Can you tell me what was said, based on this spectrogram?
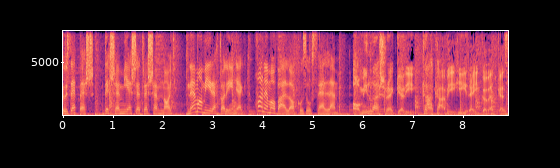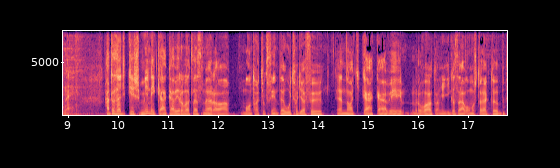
közepes, de semmi esetre sem nagy. Nem a méret a lényeg, hanem a vállalkozó szellem. A Millás reggeli KKV hírei következnek. Hát ez egy kis mini KKV rovat lesz, mert a, mondhatjuk szinte úgy, hogy a fő eh, nagy KKV rovat, ami igazából most a legtöbb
